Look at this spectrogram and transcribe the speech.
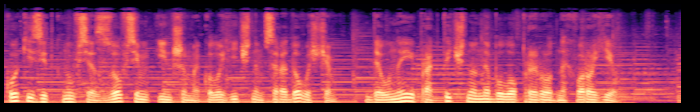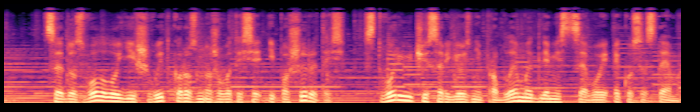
Кокі зіткнувся з зовсім іншим екологічним середовищем, де у неї практично не було природних ворогів. Це дозволило їй швидко розмножуватися і поширитись, створюючи серйозні проблеми для місцевої екосистеми.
